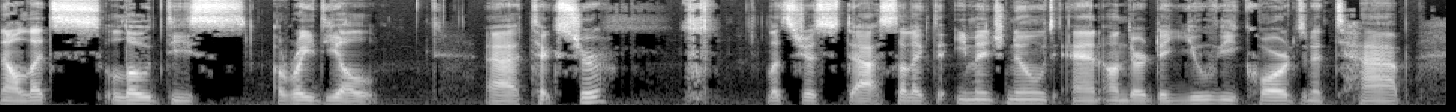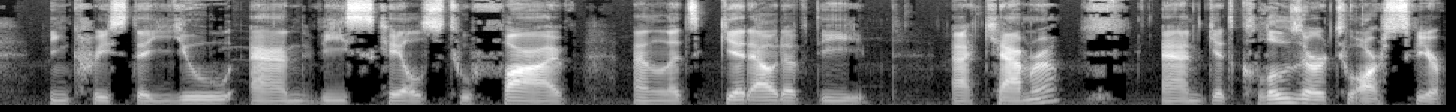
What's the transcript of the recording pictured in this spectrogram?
Now let's load this radial uh, texture. Let's just uh, select the image node and under the UV coordinate tab increase the U and V scales to 5 and let's get out of the uh, camera and get closer to our sphere.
